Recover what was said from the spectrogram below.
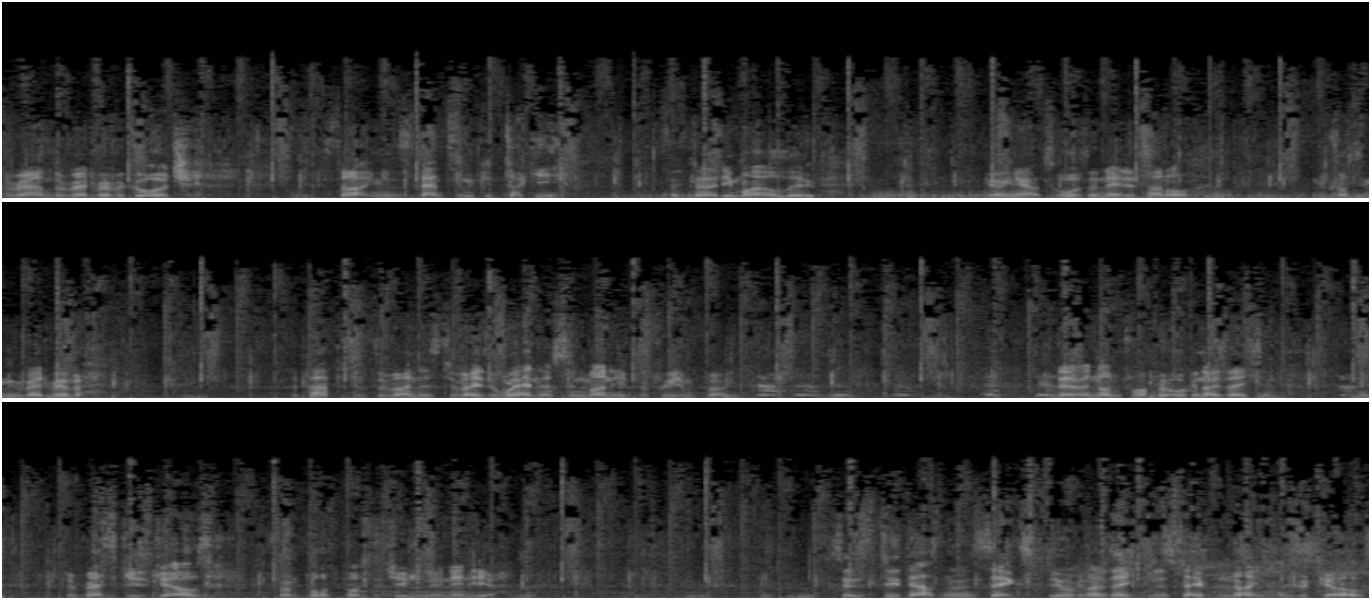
around the Red River Gorge, starting in Stanton, Kentucky. It's a 30 mile loop going out towards the Nada Tunnel and crossing the Red River. The purpose of the run is to raise awareness and money for Freedom Fund. They're a non-profit organisation that rescues girls from forced prostitution in India. Since 2006, the organisation has saved 900 girls.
